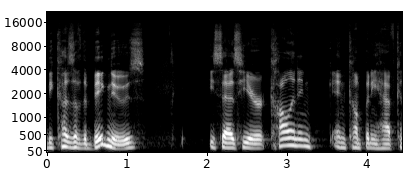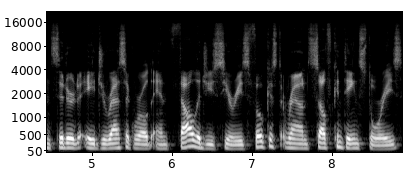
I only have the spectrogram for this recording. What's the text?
because of the big news, he says here Colin and, and company have considered a Jurassic World anthology series focused around self contained stories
